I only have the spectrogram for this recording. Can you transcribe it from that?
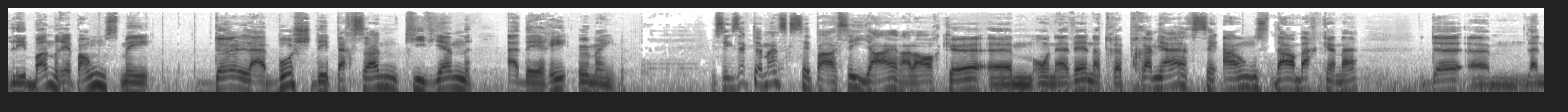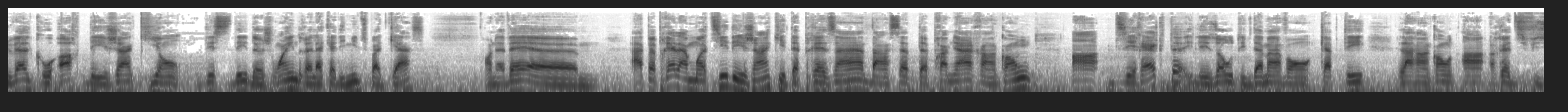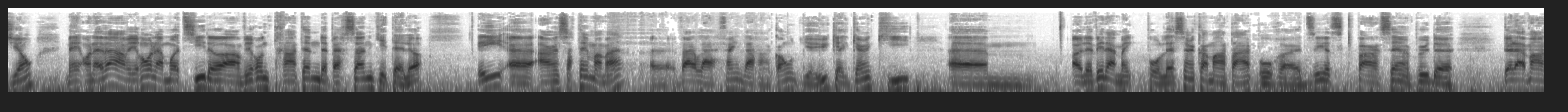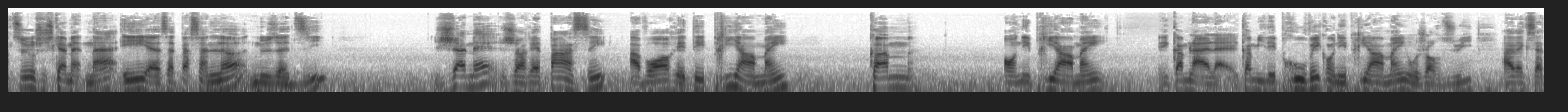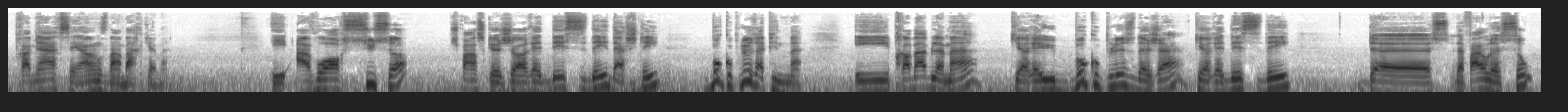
les bonnes réponses, mais de la bouche des personnes qui viennent adhérer eux-mêmes. C'est exactement ce qui s'est passé hier alors que euh, on avait notre première séance d'embarquement de euh, la nouvelle cohorte des gens qui ont décidé de joindre l'Académie du podcast. On avait euh, à peu près la moitié des gens qui étaient présents dans cette première rencontre en direct. Les autres, évidemment, vont capter la rencontre en rediffusion. Mais on avait environ la moitié, là, environ une trentaine de personnes qui étaient là. Et euh, à un certain moment, euh, vers la fin de la rencontre, il y a eu quelqu'un qui euh, a levé la main pour laisser un commentaire, pour dire ce qu'il pensait un peu de l'aventure jusqu'à maintenant. Et cette personne-là nous a dit, jamais j'aurais pensé avoir été pris en main comme on est pris en main et comme, la, comme il est prouvé qu'on est pris en main aujourd'hui avec cette première séance d'embarquement. Et avoir su ça, je pense que j'aurais décidé d'acheter beaucoup plus rapidement. Et probablement qu'il y aurait eu beaucoup plus de gens qui auraient décidé de, de faire le saut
